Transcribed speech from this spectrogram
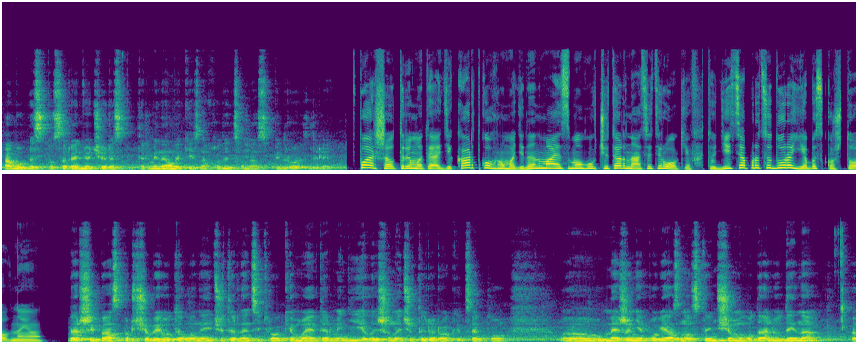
або безпосередньо через термінал, який знаходиться у нас в підрозділі. Вперше отримати ID-картку громадянин має змогу в 14 років. Тоді ця процедура є безкоштовною. Перший паспорт, що виготовлений 14 років, має термін дії лише на 4 роки. Це по е, обмеження пов'язано з тим, що молода людина е,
